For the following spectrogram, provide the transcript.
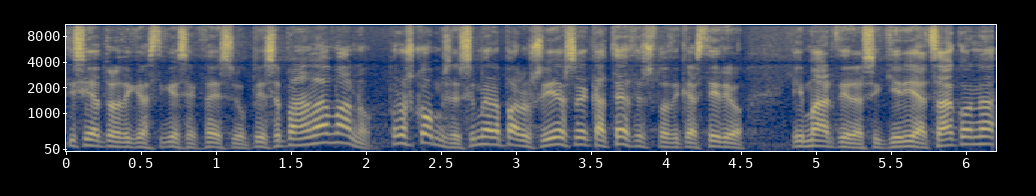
τις ιατροδικαστικές εκθέσεις, οι οποίες, επαναλαμβάνω, προσκόμισε σήμερα, παρουσίασε, κατέθεσε στο δικαστήριο η μάρτυρα η κυρία Τσάκονα.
